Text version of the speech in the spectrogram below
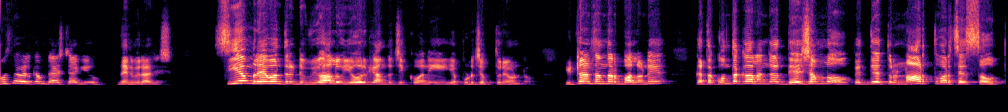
నమస్తే వెల్కమ్ టు హ్యాష్ యూ. నేను మీ రాజేష్. సీఎం రేవంత్ రెడ్డి వ్యూహాలు ఎవరికి అంత చిక్కు అని ఎప్పుడు చెప్తూనే ఉంటాం. ఇట్లాంటి సందర్భాల్లోనే గత కొంతకాలంగా దేశంలో పెద్ద ఎత్తున నార్త్ వర్సెస్ సౌత్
